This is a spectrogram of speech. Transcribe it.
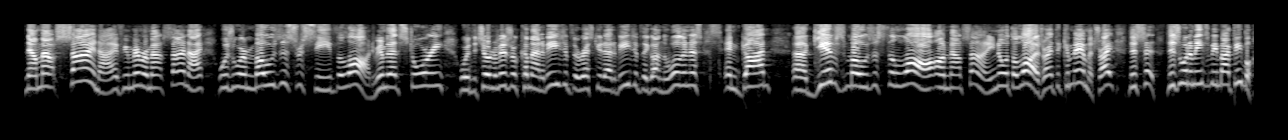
Now, Mount Sinai, if you remember, Mount Sinai was where Moses received the law. Do you remember that story where the children of Israel come out of Egypt? They're rescued out of Egypt. They got in the wilderness, and God uh, gives Moses the law on Mount Sinai. You know what the law is, right? The commandments, right? This, this is what it means to be my people.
